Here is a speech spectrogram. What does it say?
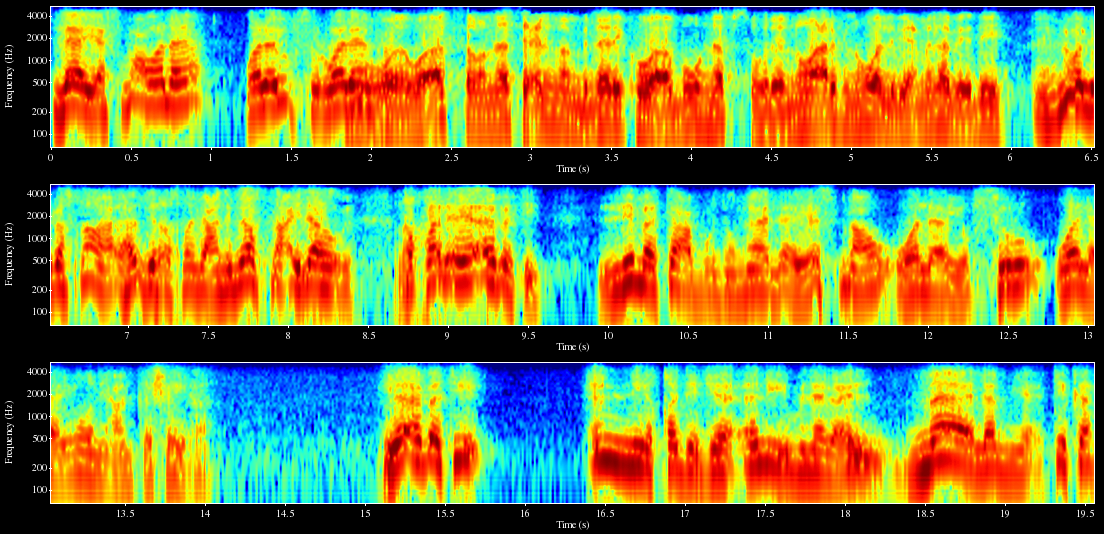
لا يسمع ولا ولا يبصر ولا ينفع. وأكثر الناس علما بذلك هو أبوه نفسه لأنه عارف أنه هو اللي بيعملها بإيديه. هو اللي بيصنع هذه نعم. الأصنام يعني بيصنع إلهه. نعم. فقال يا أبتي لما تعبد ما لا يسمع ولا يبصر ولا يغني عنك شيئا؟ يا أبتي إني قد جاءني من العلم ما لم يأتك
